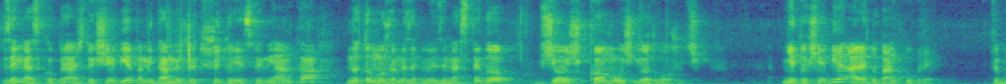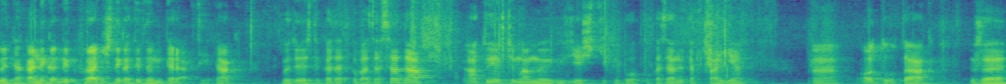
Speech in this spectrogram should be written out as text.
to zamiast go brać do siebie, pamiętamy, że 3 to jest wymianka, no to możemy za- zamiast tego wziąć komuś i odłożyć. Nie do siebie, ale do banku gry. Żeby taka neg, negatywną interakcję, tak? Bo to jest taka dodatkowa zasada. A tu jeszcze mamy gdzieś, gdzie to było pokazane tak fajnie. E, o tu, tak? Że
